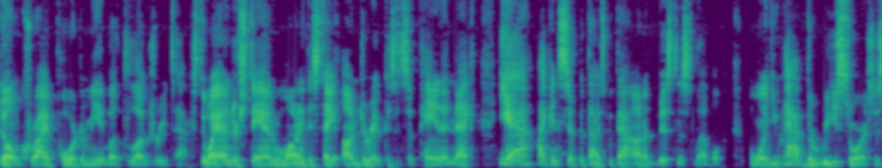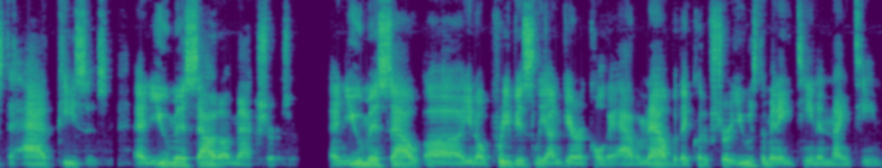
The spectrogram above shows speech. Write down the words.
Don't cry poor to me about the luxury tax. Do I understand wanting to stay under it because it's a pain in the neck? Yeah, I can sympathize with that on a business level. But when you have the resources to add pieces and you miss out on Max Scherzer, and you miss out, uh, you know, previously on Gerrit Cole, they have him now, but they could have sure used him in 18 and 19.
